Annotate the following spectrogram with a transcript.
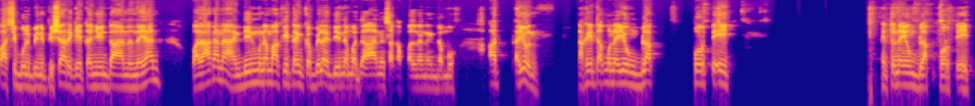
possible beneficiary. Kita nyo yung daanan na yan. Wala ka na. Hindi mo na makita yung kabila. Hindi na madaanan sa kapal na ng damo. At ayun, nakita ko na yung block 48. Ito na yung block 48.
